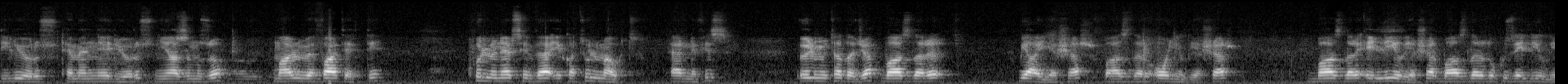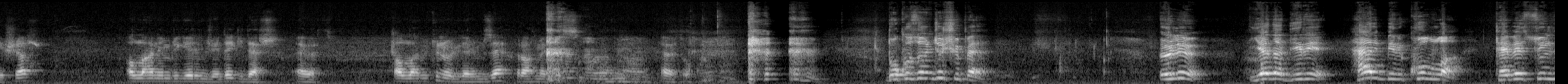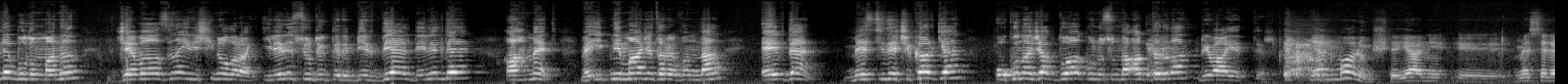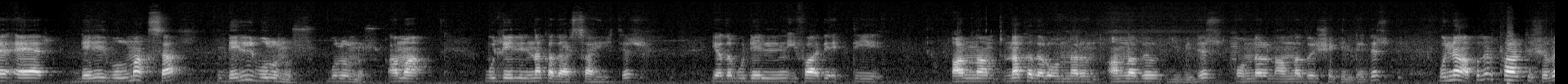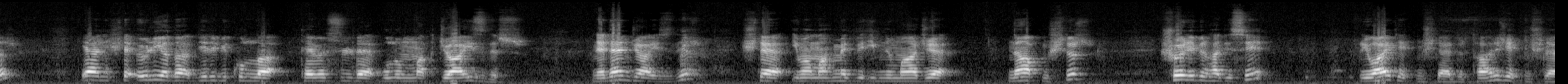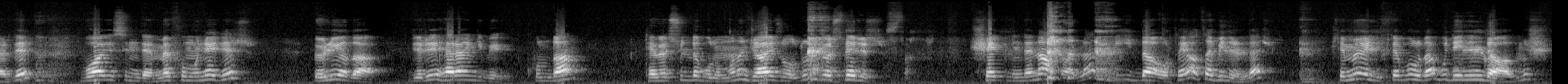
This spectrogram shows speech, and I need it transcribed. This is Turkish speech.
diliyoruz, temenni ediyoruz. Niyazımız o. Malum vefat etti. Kullu nefsin zâikatul mevt. Her nefis ölümü tadacak. Bazıları bir ay yaşar, bazıları 10 yıl yaşar, bazıları 50 yıl yaşar, bazıları 950 yıl yaşar. Allah'ın emri gelince de gider. Evet. Allah bütün ölülerimize rahmet etsin. Evet oku. Dokuzuncu şüphe. Ölü ya da diri her bir kulla tevessülde bulunmanın cevazına ilişkin olarak ileri sürdükleri bir diğer delil de Ahmet ve İbn Mace tarafından evden mescide çıkarken okunacak dua konusunda aktarılan rivayettir. Yani malum işte yani e, mesele eğer delil bulmaksa delil bulunur. Bulunur. Ama bu delil ne kadar sahihtir? Ya da bu delilin ifade ettiği anlam ne kadar onların anladığı gibidir? Onların anladığı şekildedir. Bu ne yapılır? Tartışılır. Yani işte ölü ya da diri bir kulla tevessülde bulunmak caizdir. Neden caizdir? İşte İmam Ahmet ve İbn Mace ne yapmıştır? Şöyle bir hadisi rivayet etmişlerdir, tahric etmişlerdir. Bu hadisin de mefhumu nedir? Ölü ya da diri herhangi bir kuldan tevessülde bulunmanın caiz olduğunu gösterir. Şeklinde ne yaparlar? Bir iddia ortaya atabilirler. İşte müellif de burada bu delili de almış.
